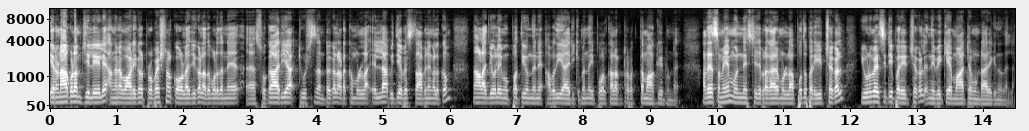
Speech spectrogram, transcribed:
എറണാകുളം ജില്ലയിലെ അംഗനവാടികൾ പ്രൊഫഷണൽ കോളേജുകൾ അതുപോലെ തന്നെ സ്വകാര്യ ട്യൂഷൻ സെന്ററുകൾ അടക്കമുള്ള എല്ലാ വിദ്യാഭ്യാസ സ്ഥാപനങ്ങൾക്കും നാളെ ജൂലൈ മുപ്പത്തിയൊന്നിന് അവധിയായിരിക്കുമെന്ന് ഇപ്പോൾ കളക്ടർ വ്യക്തമാക്കിയിട്ടുണ്ട്. അതേസമയം മുൻ നിശ്ചയിച്ച പ്രകാരമുള്ള പൊതുപരീക്ഷകൾ യൂണിവേഴ്സിറ്റി പരീക്ഷകൾ എന്നിവയ്ക്ക് മാറ്റമുണ്ടായിരിക്കുന്നതല്ല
